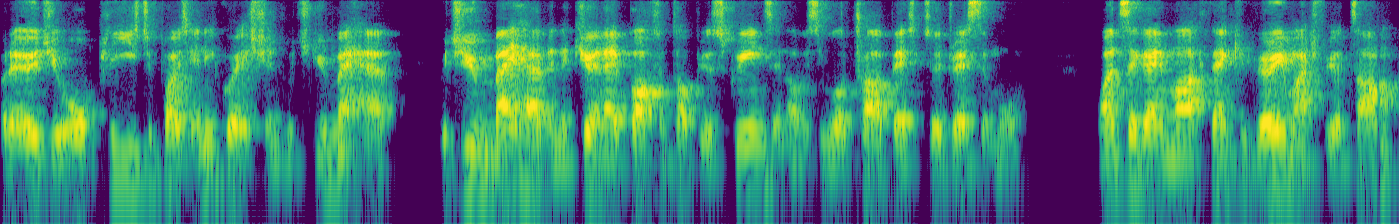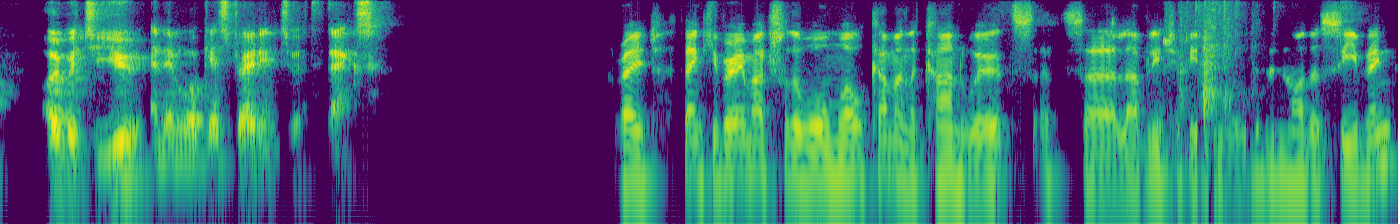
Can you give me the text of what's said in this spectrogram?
but I urge you all please to post any questions which you may have, which you may have in the Q&A box on top of your screens, and obviously we'll try our best to address them all. Once again, Mark, thank you very much for your time. Over to you, and then we'll get straight into it. Thanks. Great. Thank you very much for the warm welcome and the kind words. It's uh, lovely to be on your webinar this evening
